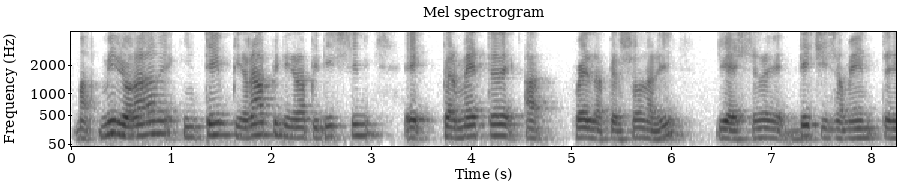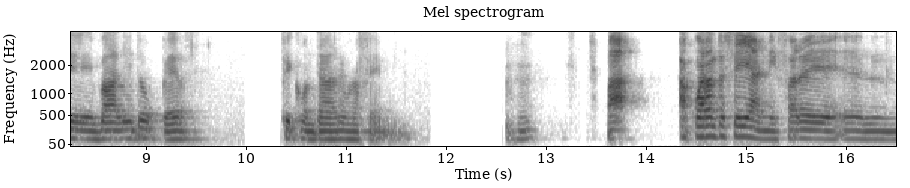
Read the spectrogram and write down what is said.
ma migliorare in tempi rapidi, rapidissimi e permettere a quella persona lì di essere decisamente valido per fecondare una femmina. Uh-huh. Ma a 46 anni fare... Eh,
